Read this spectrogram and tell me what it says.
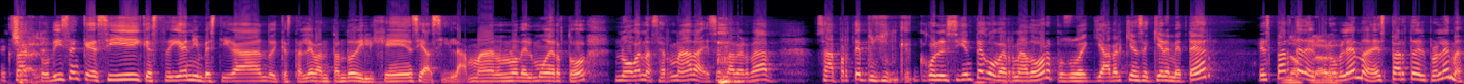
Exacto, dicen que sí, que siguen investigando y que están levantando diligencias y la mano del muerto, no van a hacer nada, esa es la verdad. O sea, aparte, pues con el siguiente gobernador, pues ya a ver quién se quiere meter. Es parte del problema, es parte del problema.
